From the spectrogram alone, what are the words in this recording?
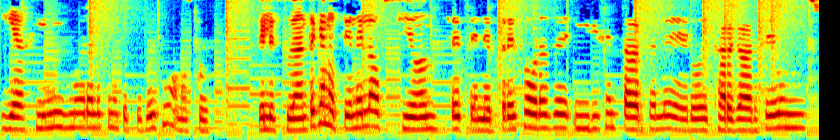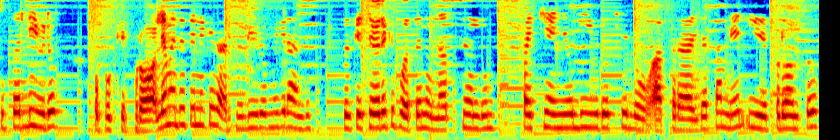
y así mismo era lo que nosotros decíamos, pues el estudiante que no tiene la opción de tener tres horas de ir y sentarse a leer o de cargarse un super libro, o porque probablemente tiene que darse un libro muy grande, pues qué chévere que pueda tener una opción de un pequeño libro que lo atraiga también y de pronto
